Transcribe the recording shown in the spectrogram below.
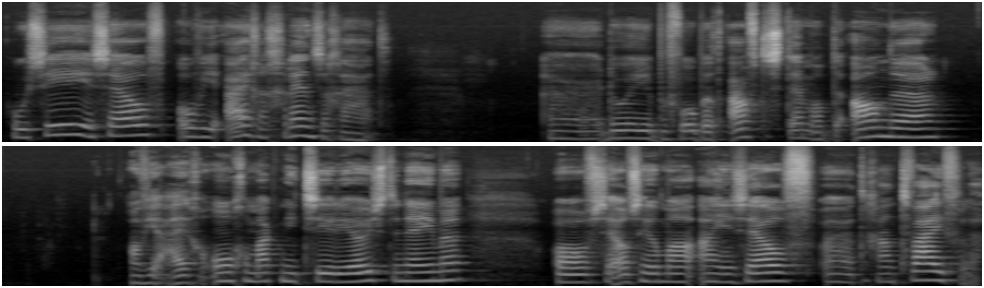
hoezeer je zelf over je eigen grenzen gaat. Uh, door je bijvoorbeeld af te stemmen op de ander, of je eigen ongemak niet serieus te nemen, of zelfs helemaal aan jezelf uh, te gaan twijfelen.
